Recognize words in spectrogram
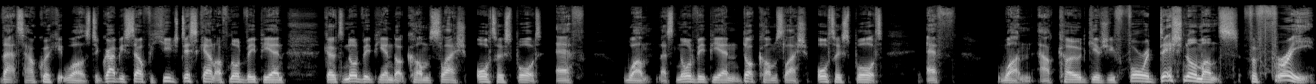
That's how quick it was. To grab yourself a huge discount off NordVPN, go to nordvpn.com slash autosport F1. That's nordvpn.com slash autosport F1. Our code gives you four additional months for free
